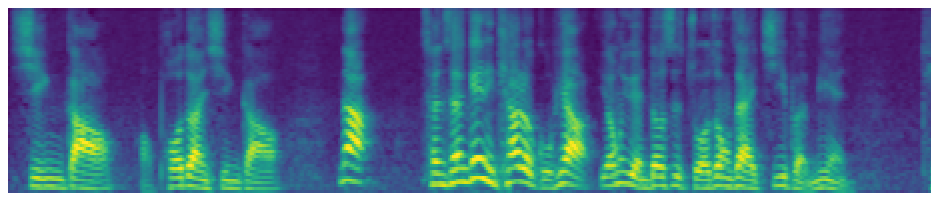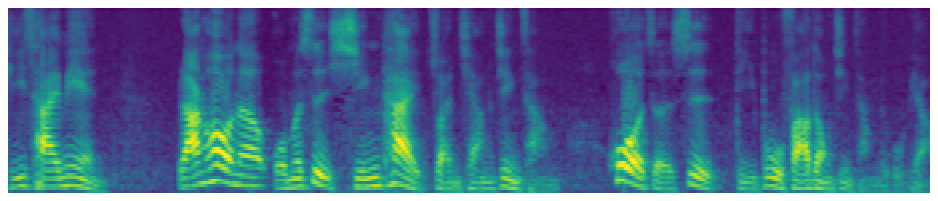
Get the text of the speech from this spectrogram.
新高哦，波段新高。那晨晨给你挑的股票，永远都是着重在基本面、题材面。然后呢，我们是形态转强进场，或者是底部发动进场的股票，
